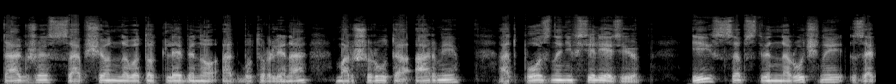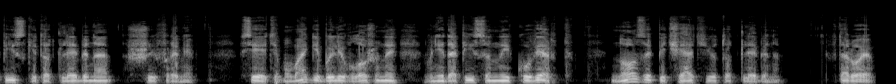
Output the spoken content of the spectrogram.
также сообщенного Тотлебину от Бутурлина маршрута армии от Познани в Силезию и собственноручной записки Тотлебина с шифрами. Все эти бумаги были вложены в недописанный куверт, но за печатью Тотлебина. Второе.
